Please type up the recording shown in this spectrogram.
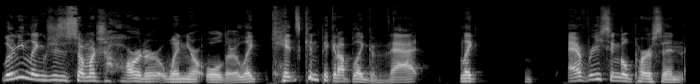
learning languages is so much harder when you're older. Like kids can pick it up like that. Like every single person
